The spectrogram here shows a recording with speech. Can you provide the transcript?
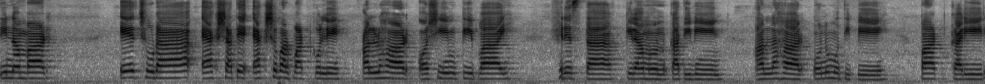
তিন নাম্বার এ ছোড়া একসাথে একশো বার পাঠ করলে আল্লাহর অসীম কৃপায় ফেরেস্তা কিরামন, কাতিবিন আল্লাহর অনুমতি পেয়ে পাঠকারীর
